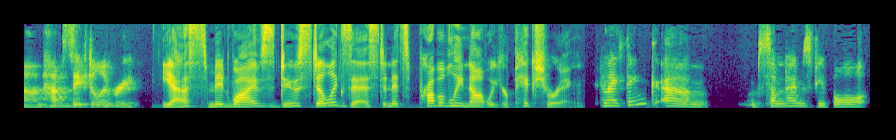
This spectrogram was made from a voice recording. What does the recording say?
um, have a safe delivery. Yes, midwives do still exist, and it's probably not what you're picturing. And I think um, sometimes people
